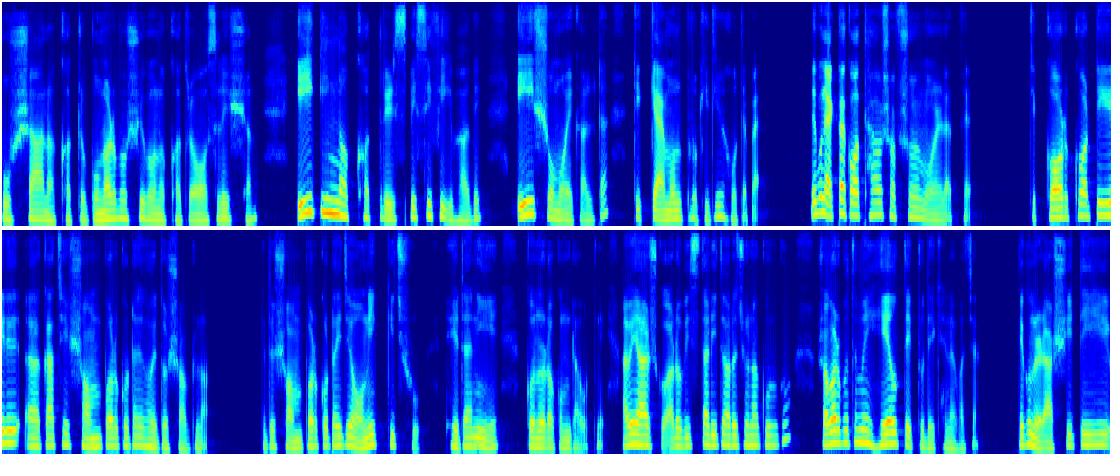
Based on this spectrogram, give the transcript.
পুষা, নক্ষত্র পুনর্বসু এবং নক্ষত্র অশ্লেষণ, এই তিন নক্ষত্রের স্পেসিফিকভাবে এই সময়কালটা ঠিক কেমন প্রকৃতির হতে পারে। দেখুন, একটা কথাও সবসময় মনে রাখবে যে কর্কটের কাছে সম্পর্কটাই হয়তো সব কিন্তু সম্পর্কটাই যে অনেক কিছু, সেটা নিয়ে কোনো রকম ডাউট নেই। আমি আসব আরও বিস্তারিত আলোচনা করব। সবার প্রথমে হেলথ একটু দেখে নেওয়া যাক। দেখুন, রাশিতে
